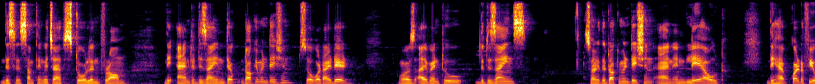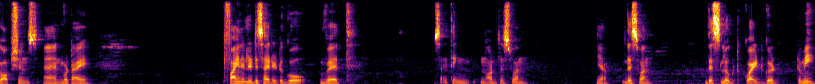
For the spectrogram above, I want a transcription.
This is something which I have stolen from the Ant design doc documentation. So what I did was I went to the designs, sorry, the documentation and in layout, they have quite a few options and what I finally decided to go with so I think not this one. Yeah this one. This looked quite good to me.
